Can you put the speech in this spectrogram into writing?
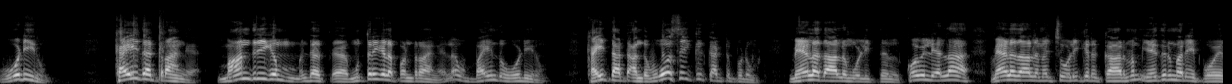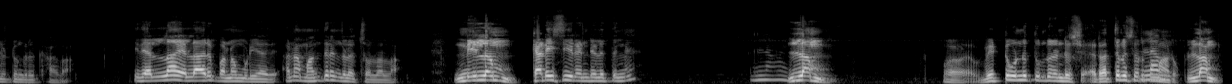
ஓடிரும். கை தட்டுறாங்க. மாந்திரீகம் இந்த முத்திரைகளை பண்ணுறாங்க எல்லாம் பயந்து ஓடிரும். கை தட்ட அந்த ஓசைக்கு கட்டுப்படும். மேலதாளம் ஒழித்தல். கோவில் எல்லாம் மேலதாளம் வச்சு ஒழிக்கிறதுக்கு காரணம் எதிர்மறை போயிரட்டுங்கிறதுக்காக தான் இதெல்லாம் எல்லாரும் பண்ண முடியாது. ஆனால் மந்திரங்களை சொல்லலாம். நிலம் கடைசி ரெண்டு எழுத்துங்க. லம். வெட்டு ஒன்று துண்டு ரெண்டு ரத்தின சுருக்கம் மாறும். லம்.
